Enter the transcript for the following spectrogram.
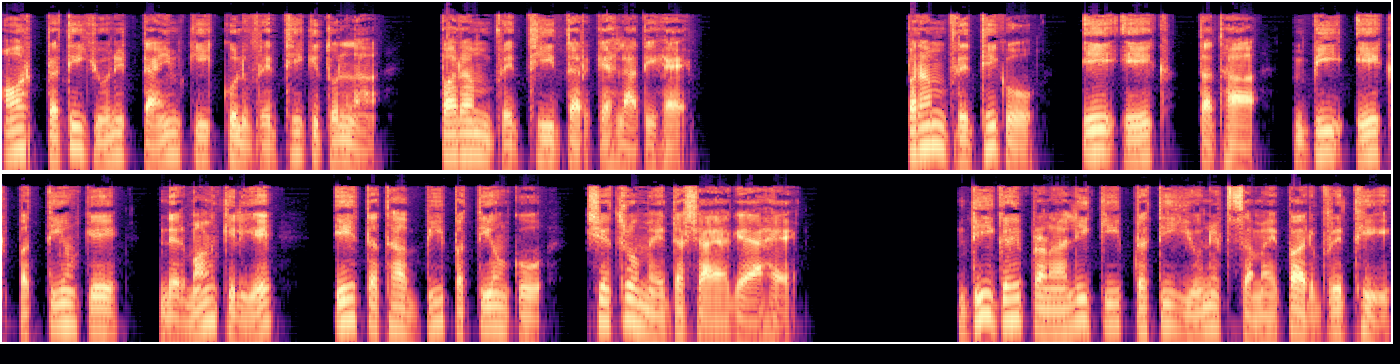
और प्रति यूनिट टाइम की कुल वृद्धि की तुलना परम वृद्धि दर कहलाती है। परम वृद्धि को ए एक तथा बी एक पत्तियों के निर्माण के लिए ए तथा बी पत्तियों को क्षेत्रों में दर्शाया गया है। दी गई प्रणाली की प्रति यूनिट समय पर वृद्धि,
